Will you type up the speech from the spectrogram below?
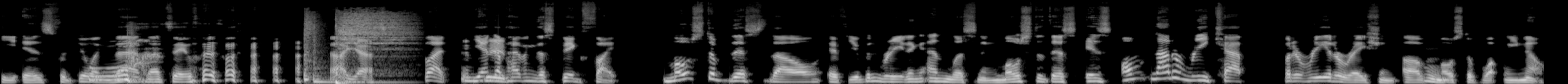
He is for doing that. That's a ah yes. But you end up having this big fight. Most of this, though, if you've been reading and listening, most of this is um, not a recap, but a reiteration of Hmm. most of what we know.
